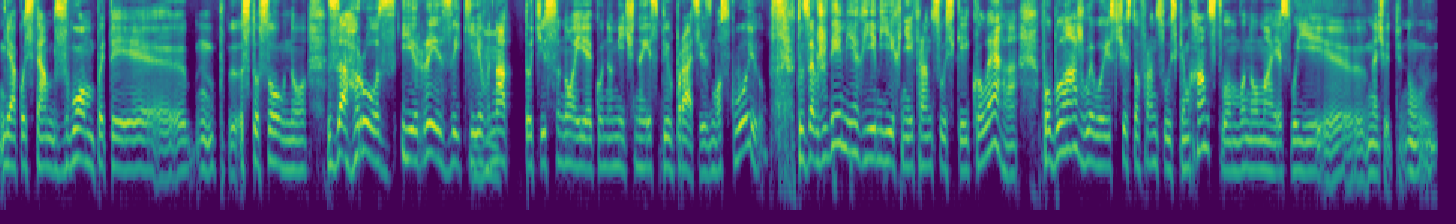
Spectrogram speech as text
якось там звомпити е, стосовно загроз і ризиків mm-hmm. надто тісної економічної співпраці з Москвою, то завжди міг їм їхній французький колега поблажливо і з чисто французьким хамством воно має свої, е, значить, ну,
